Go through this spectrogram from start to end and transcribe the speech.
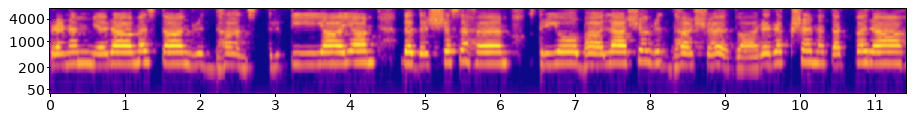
प्रणम्य रामस्तान्, वृद्धान्, तृतीयायां ददर्श सः। स्त्रियो बालाश वृद्धाश द्वाररक्षणतत्पराः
